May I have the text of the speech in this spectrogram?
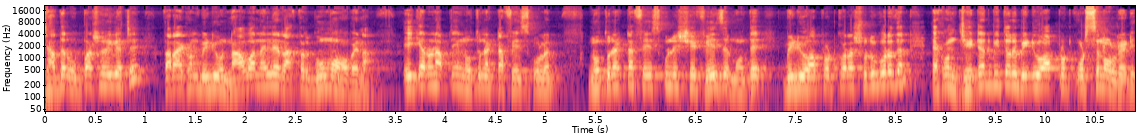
যাদের অভ্যাস হয়ে গেছে, তারা এখন ভিডিও না বানাইলে রাতের ঘুমও হবে না। এই কারণে আপনি নতুন একটা ফেস খোলেন। নতুন একটা ফেস খুলে সেই ফেজের মধ্যে ভিডিও আপলোড করা শুরু করে দেন। এখন যেটার ভিতরে ভিডিও আপলোড করছেন অলরেডি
